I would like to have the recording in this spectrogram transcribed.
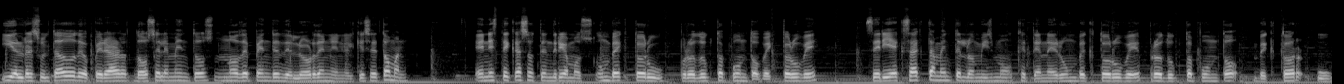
y el resultado de operar dos elementos no depende del orden en el que se toman. En este caso tendríamos un vector u producto punto vector v sería exactamente lo mismo que tener un vector v producto punto vector u.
